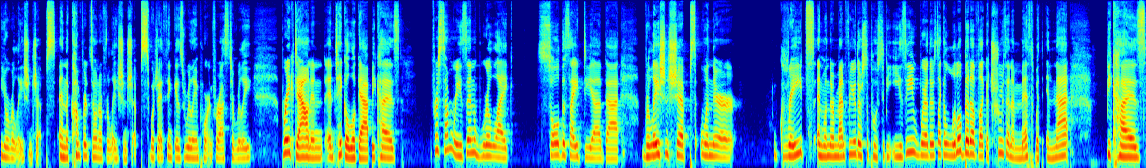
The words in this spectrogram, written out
your relationships and the comfort zone of relationships, which I think is really important for us to really break down and and take a look at because for some reason we're like sold this idea that relationships when they're great and when they're meant for you they're supposed to be easy where there's like a little bit of like a truth and a myth within that because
